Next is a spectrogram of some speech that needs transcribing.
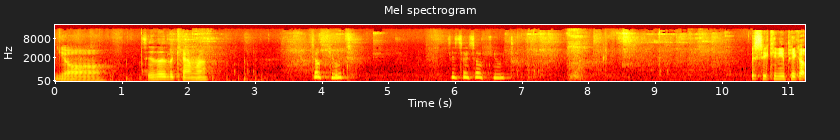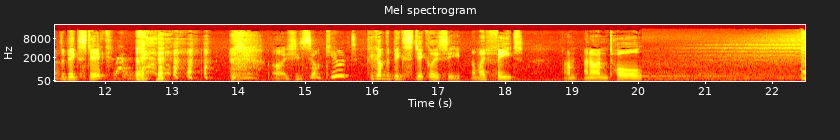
Yeah. Say hello to the camera. So cute. She's so, so cute. Lucy, can you pick up the big stick? oh, she's so cute. Pick up the big stick, Lucy. Not my feet. I'm, I know I'm tall. I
